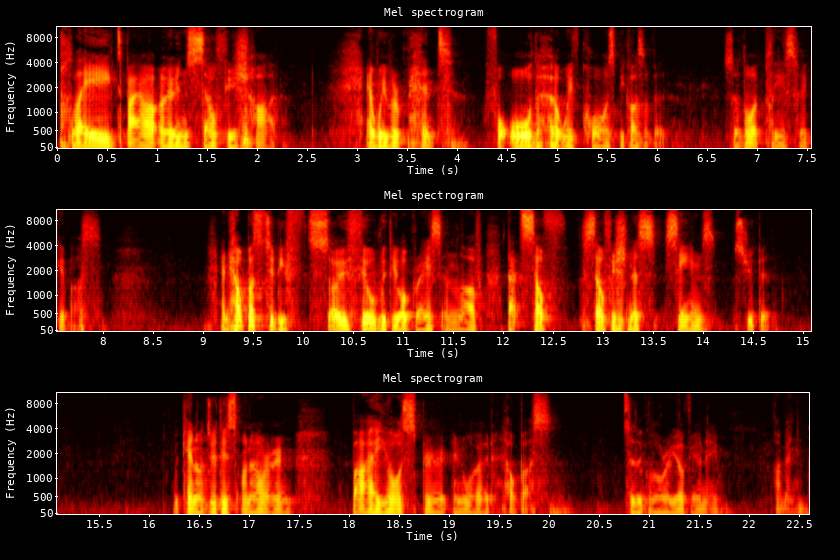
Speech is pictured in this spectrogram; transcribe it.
plagued by our own selfish heart, and we repent for all the hurt we've caused because of it. So, Lord, please forgive us. And help us to be so filled with your grace and love that self, selfishness seems stupid. We cannot do this on our own by your Spirit and word, help us to the glory of your name. Amen.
